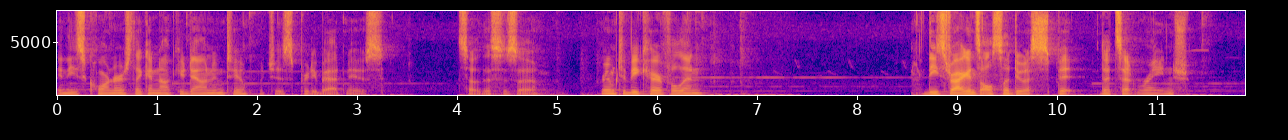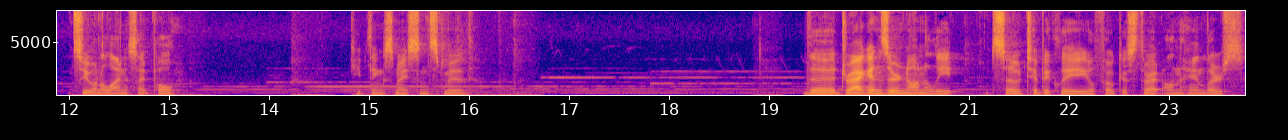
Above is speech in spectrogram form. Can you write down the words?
In these corners they can knock you down into, which is pretty bad news. So this is a room to be careful in. These dragons also do a spit that's at range. So you want a line of sight pull. Keep things nice and smooth. The dragons are non-elite, so typically you'll focus threat on the handlers.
